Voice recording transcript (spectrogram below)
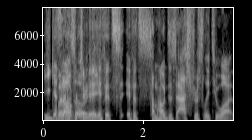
he gets but that also, opportunity. If it's if it's somehow disastrously two one,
